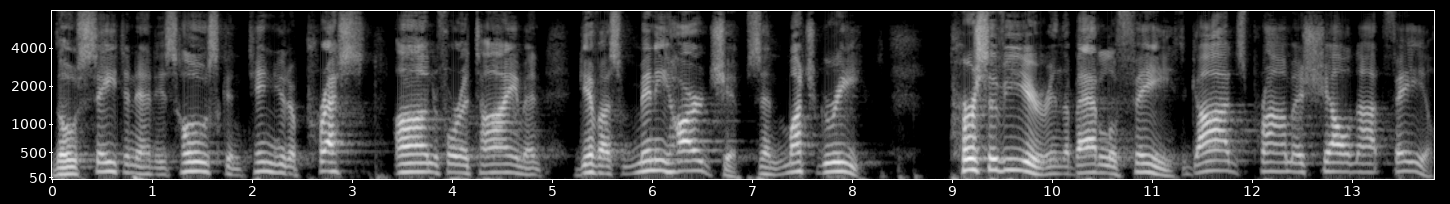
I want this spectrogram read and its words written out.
Though Satan and his hosts continue to press on for a time and give us many hardships and much grief, Persevere in the battle of faith. God's promise shall not fail.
